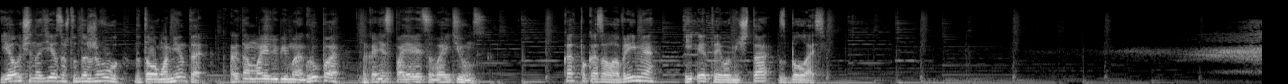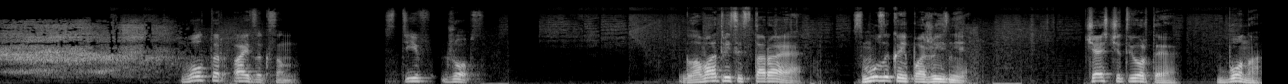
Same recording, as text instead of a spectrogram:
Я очень надеялся, что доживу до того момента, когда моя любимая группа наконец появится в iTunes. Как показало время, и эта его мечта сбылась. Волтер Айзексон. Стив Джобс. Глава 32. С музыкой по жизни. Часть 4. Бона.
